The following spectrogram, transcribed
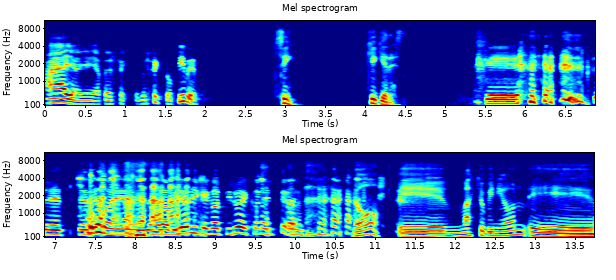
ah, ya, ya, ya, perfecto, perfecto. Pibe, Sí. ¿Qué quieres? Que te, te dejo de la, la opinión y que continúes con el tema. No, eh, más que opinión, eh,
